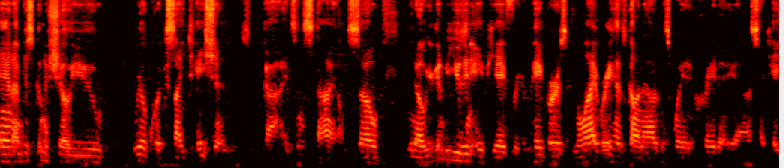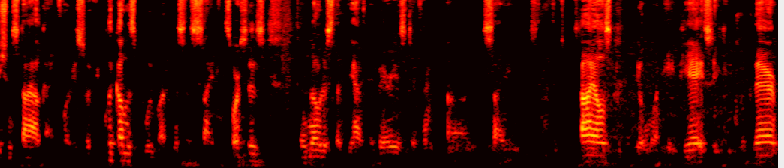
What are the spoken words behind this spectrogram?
and I'm just going to show you real quick citations, guides, and styles. So, you know, you're going to be using APA for your papers, and the library has gone out of its way to create a uh, citation style guide for you. So if you click on this blue button that says Citing Sources, you'll notice that we have the various different uh, citing styles. You'll want APA, so you can click there.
